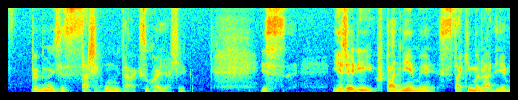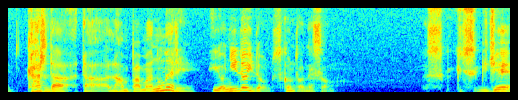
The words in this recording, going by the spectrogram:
w pewnym momencie Staszek mówi tak, słuchaj Jasiek, jest, jeżeli wpadniemy z takim radiem, każda ta lampa ma numery i oni dojdą, skąd one są. Gdzie,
